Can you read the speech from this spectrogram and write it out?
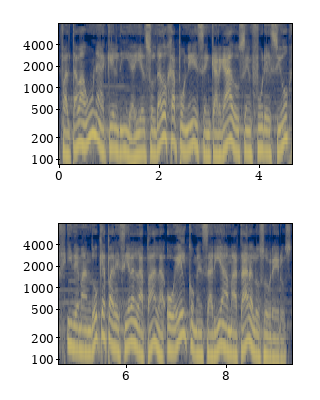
faltaba una aquel día y el soldado japonés encargado se enfureció y demandó que apareciera la pala o él comenzaría a matar a los obreros.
